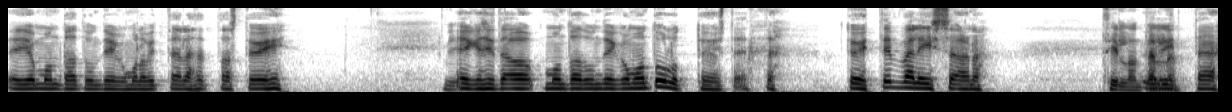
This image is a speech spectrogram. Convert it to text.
ei ole montaa tuntia, kun mulla pitää lähteä taas töihin. Niin. Eikä sitä ole montaa tuntia, kun mä oon tullut töistä, että töitten välissä aina Silloin tällöin. yrittää,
